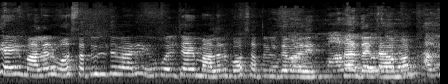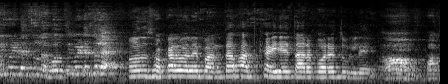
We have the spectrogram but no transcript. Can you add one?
যে আমি মালের বস্তা তুলতে পারি। ও বলছে আমি মালের বস্তা তুলতে পারি। হ্যাঁ তাহলে আমার খালি পেটে তুলে ভর্তি পেটে তুলে। ও তো সকালবেলায় পান্তা ভাত খাইয়ে তারপরে তুলে। হ্যাঁ ভাত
